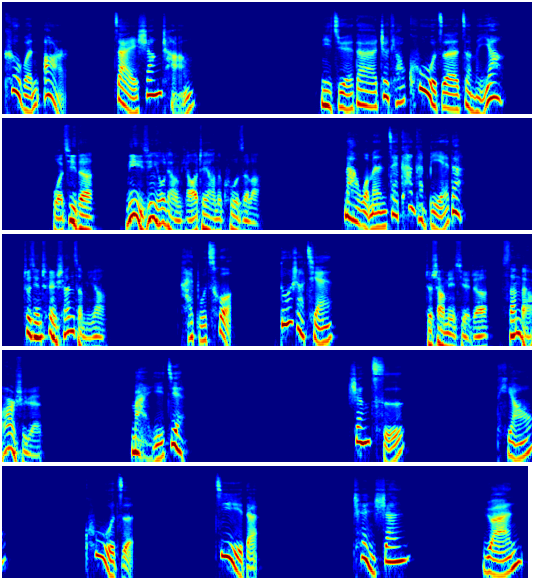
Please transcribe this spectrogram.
课文二，在商场。你觉得这条裤子怎么样？我记得你已经有两条这样的裤子了。那我们再看看别的。这件衬衫怎么样？还不错。多少钱？这上面写着三百二十元。买一件。生词：条、裤子、记得、衬衫、圆。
